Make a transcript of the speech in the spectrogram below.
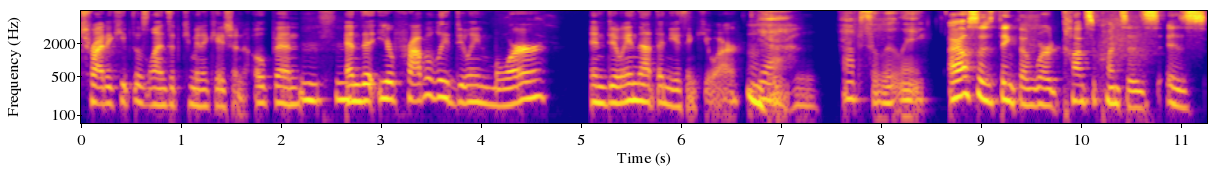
try to keep those lines of communication open Mhm. and that you're probably doing more in doing that than you think you are. Yeah, Mhm. absolutely. I also think the word consequences is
